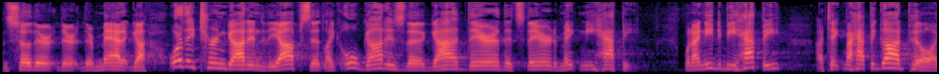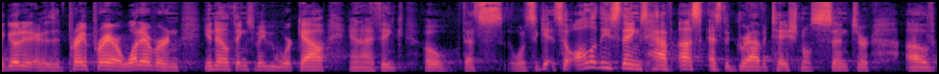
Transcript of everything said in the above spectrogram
And so they're, they're, they're mad at God. Or they turn God into the opposite, like, oh, God is the God there that's there to make me happy. When I need to be happy, I take my happy God pill. I go to pray a prayer or whatever, and you know, things maybe work out, and I think, oh, that's once again. So all of these things have us as the gravitational center of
